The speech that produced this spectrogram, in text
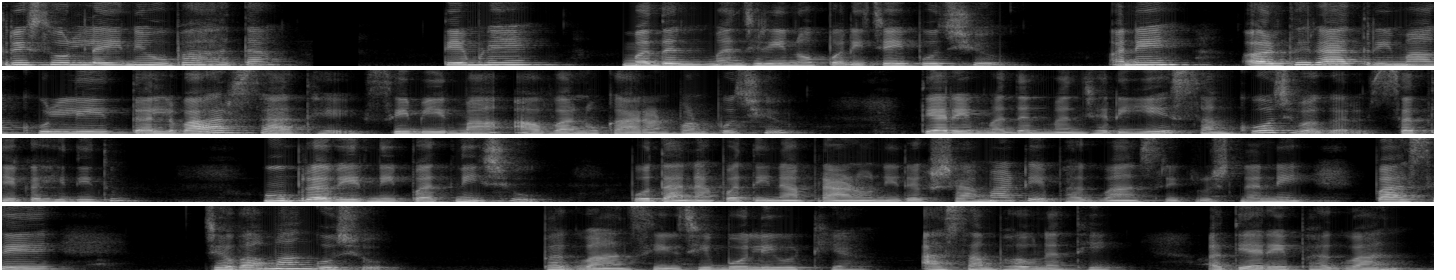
ત્રિશૂલ લઈને ઊભા હતા. તેમણે મદન મંજરીનો પરિચય પૂછ્યો અને અર્ધરાત્રિમાં ખુલ્લી તલવાર સાથે શિબિરમાં આવવાનું કારણ પણ પૂછ્યું. ત્યારે મદન મંજરીએ સંકોચ વગર સત્ય કહી દીધું. હું પ્રવીરની પત્ની છું. પોતાના પતિના પ્રાણોની રક્ષા માટે ભગવાન શ્રી કૃષ્ણની પાસે જવા માંગુ છું. ભગવાન શિવજી બોલી ઉઠ્યા. આ સંભવ નથી. અત્યારે ભગવાન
